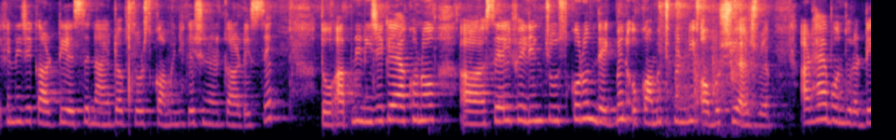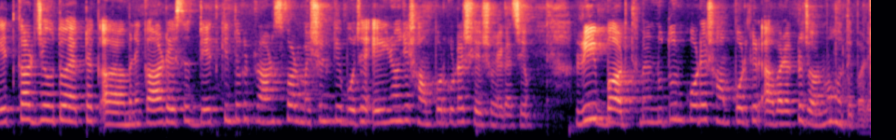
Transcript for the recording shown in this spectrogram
এখানে যে কার্ডটি এসছে নাইট অফ সোর্স কমিউনিকেশনের কার্ড এসছে। তো আপনি নিজেকে এখনও সেলফ হিলিং চুজ করুন, দেখবেন ও কমিটমেন্ট নিয়ে অবশ্যই আসবে। আর হ্যাঁ বন্ধুরা ডেথ কার্ড যেহেতু একটা মানে কার্ড এসে ডেথ কিন্তু একটা ট্রান্সফরমেশনকে বোঝায়। এই নয় যে সম্পর্কটা শেষ হয়ে গেছে। রিবার্থ মানে নতুন করে সম্পর্কের আবার একটা জন্ম হতে পারে।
